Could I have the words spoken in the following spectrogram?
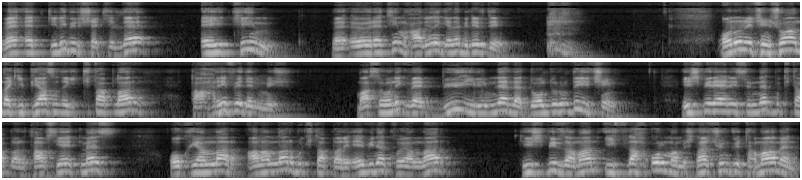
ve etkili bir şekilde eğitim ve öğretim haline gelebilirdi. Onun için şu andaki piyasadaki kitaplar tahrif edilmiş, masonik ve büyü ilimlerle doldurulduğu için hiçbir ehli sünnet bu kitapları tavsiye etmez. Okuyanlar, alanlar bu kitapları evine koyanlar hiçbir zaman iflah olmamışlar. Çünkü tamamen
